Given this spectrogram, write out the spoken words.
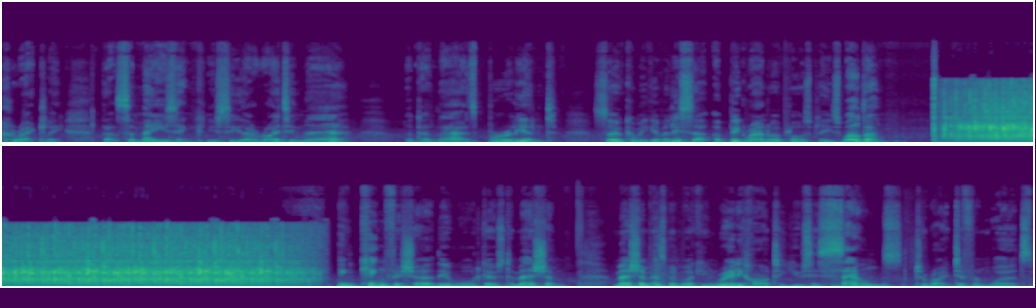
correctly. That's amazing. Can you see that writing there? Look at that, it's brilliant. So, can we give Alyssa a big round of applause, please? Well done. In Kingfisher, the award goes to Mersham. Mersham has been working really hard to use his sounds to write different words.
